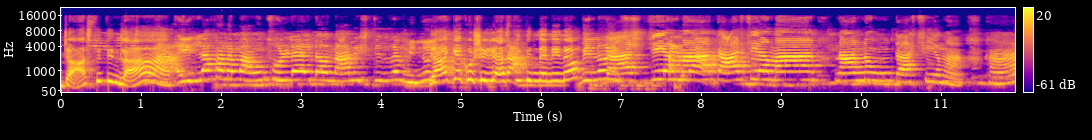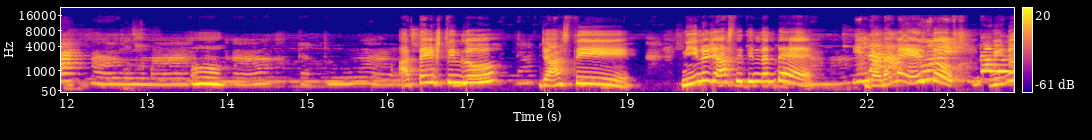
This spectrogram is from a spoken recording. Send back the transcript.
ಜಾಸ್ತಿ ತಿನ್ಲಾ ಯಾಕೆ ಖುಷಿ ಜಾಸ್ತಿ ತಿಂದೆ ನೀನು? ಅತ್ತೆ ಎಷ್ಟು ತಿಂದ್ಲು? ಜಾಸ್ತಿ. ನೀನು ಜಾಸ್ತಿ ತಿಂದಂತೆ? ದೊಡ್ಡಮ್ಮ ಹೇಳ್ತು ವಿನು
